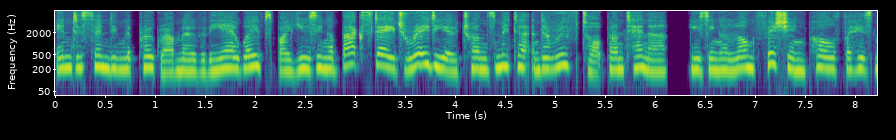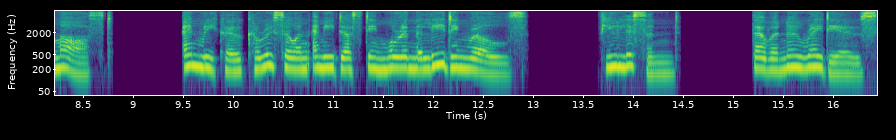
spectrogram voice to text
into sending the program over the airwaves by using a backstage radio transmitter and a rooftop antenna, using a long fishing pole for his mast. Enrico Caruso and Emmy Destinn were in the leading roles. Few listened. There were no radios.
